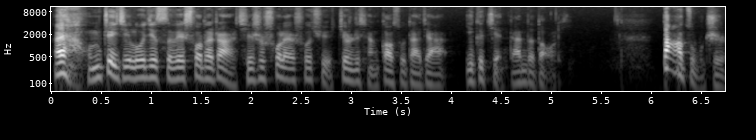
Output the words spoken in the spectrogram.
哎呀，我们这集逻辑思维说到这儿，其实说来说去就是想告诉大家一个简单的道理：大组织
